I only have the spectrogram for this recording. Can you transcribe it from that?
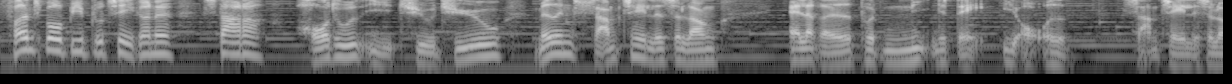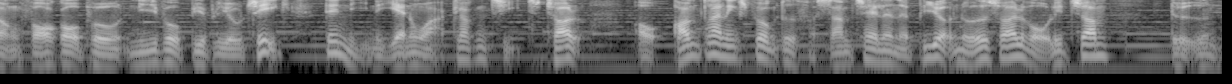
Fredensborg Bibliotekerne starter hårdt ud i 2020 med en samtalesalon allerede på den 9. dag i året. Samtalesalongen foregår på Niveau Bibliotek den 9. januar kl. 10-12, og omdrejningspunktet for samtalerne bliver noget så alvorligt som døden.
